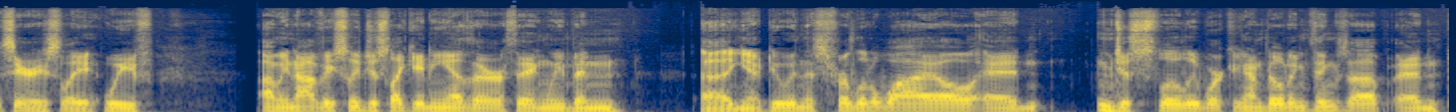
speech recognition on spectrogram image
seriously. We've, I mean, obviously, just like any other thing, we've been, uh, you know, doing this for a little while and just slowly working on building things up. And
